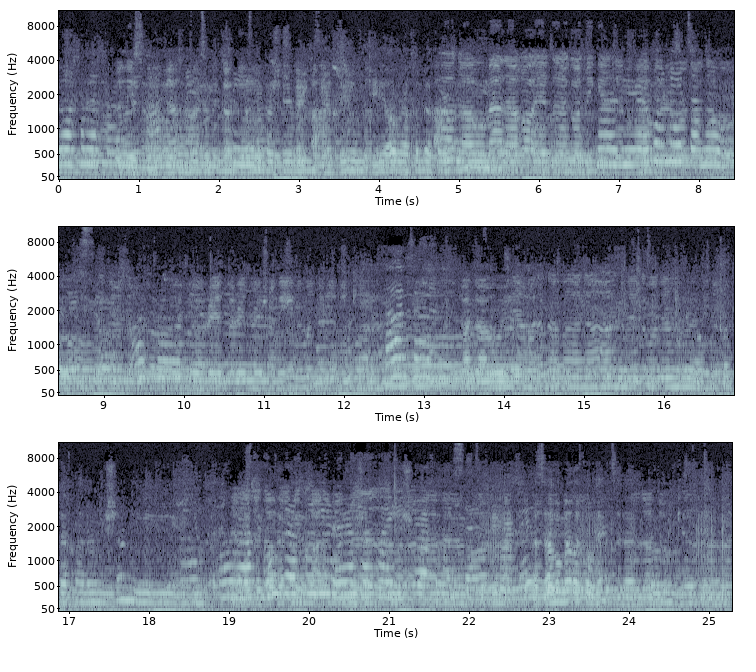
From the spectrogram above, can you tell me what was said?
אתה הוא שיכול עשה הוא מלך אוהד, זה לא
